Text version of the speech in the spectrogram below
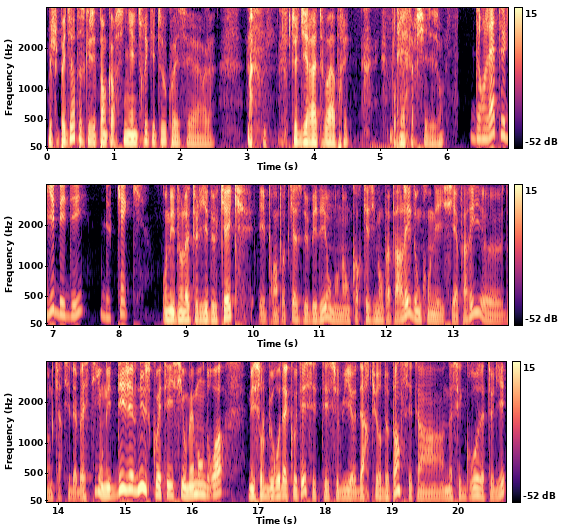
Mais je peux pas dire parce que j'ai pas encore signé le truc et tout, quoi. C'est euh, voilà. je te le dirai à toi après pour bien faire chier les gens. Dans l'atelier BD de Keck. On est dans l'atelier de Cake et pour un podcast de BD, on n'en a encore quasiment pas parlé. Donc on est ici à Paris, euh, dans le quartier de la Bastille. On est déjà venu squatter ici au même endroit, mais sur le bureau d'à côté, c'était celui euh, d'Arthur de Pince. C'est un, assez gros atelier.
